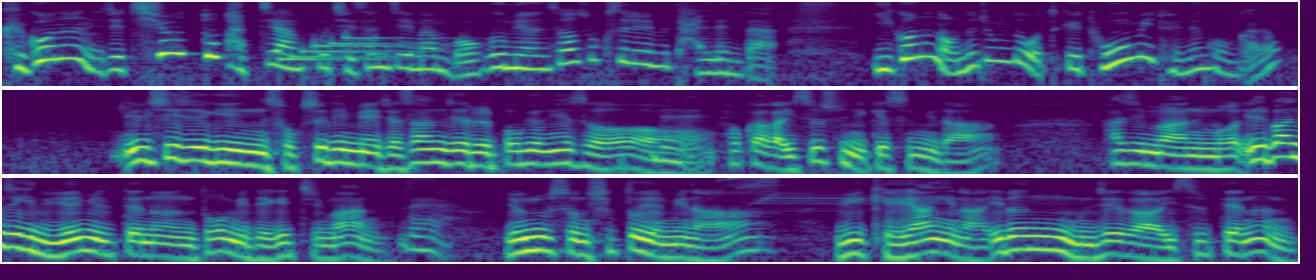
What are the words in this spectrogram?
그거는 이제 치료도 받지 않고 제산제만 먹으면서 속 쓰리면 달랜다. 이거는 어느 정도 어떻게 도움이 되는 건가요? 일시적인 속쓰림의 제산제를 복용해서 네. 효과가 있을 수는 있겠습니다. 하지만 뭐 일반적인 위염일 때는 도움이 되겠지만 네. 역류성 식도염이나 위궤양이나 이런 문제가 있을 때는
